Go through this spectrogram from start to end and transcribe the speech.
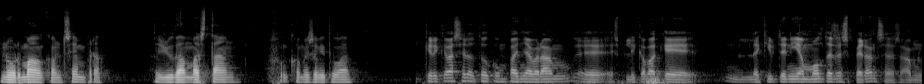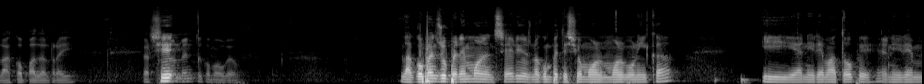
normal, com sempre, ajudant bastant, com és habitual. Crec que va ser el teu company Abraham, eh, explicava que l'equip tenia moltes esperances amb la Copa del Rei. Personalment, sí. tu com ho veus? La Copa ens ho prenem molt en sèrio, és una competició molt, molt bonica i anirem a tope, anirem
